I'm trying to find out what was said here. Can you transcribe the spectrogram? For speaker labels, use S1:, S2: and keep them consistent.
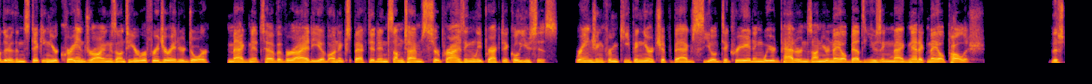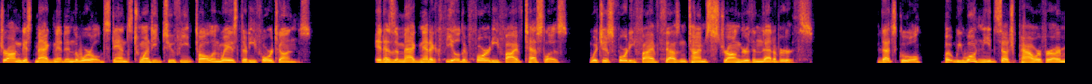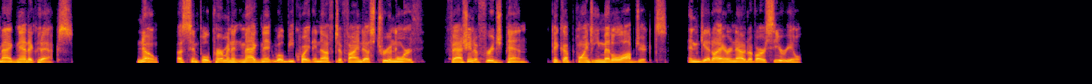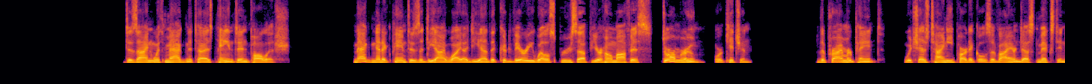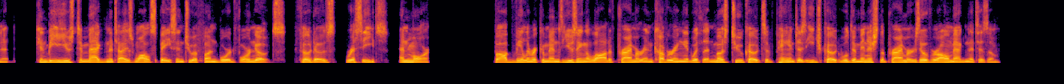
S1: Other than sticking your crayon drawings onto your refrigerator door, magnets have a variety of unexpected and sometimes surprisingly practical uses, ranging from keeping your chip bags sealed to creating weird patterns on your nail beds using magnetic nail polish. The strongest magnet in the world stands 22 feet tall and weighs 34 tons. It has a magnetic field of 45 Teslas, which is 45,000 times stronger than that of Earth's. That's cool, but we won't need such power for our magnetic hacks. No, a simple permanent magnet will be quite enough to find us true north, fashion a fridge pen, pick up pointy metal objects, and get iron out of our cereal. Design with magnetized paint and polish. Magnetic paint is a DIY idea that could very well spruce up your home office, dorm room, or kitchen. The primer paint, which has tiny particles of iron dust mixed in it, can be used to magnetize wall space into a fun board for notes, photos, receipts, and more. Bob Vila recommends using a lot of primer and covering it with at most two coats of paint as each coat will diminish the primer's overall magnetism.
